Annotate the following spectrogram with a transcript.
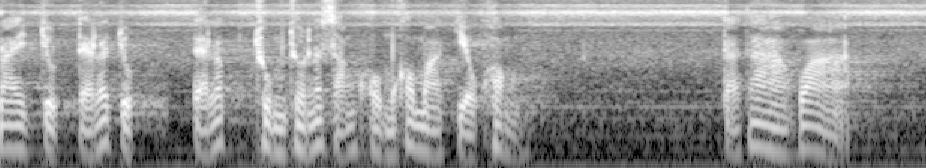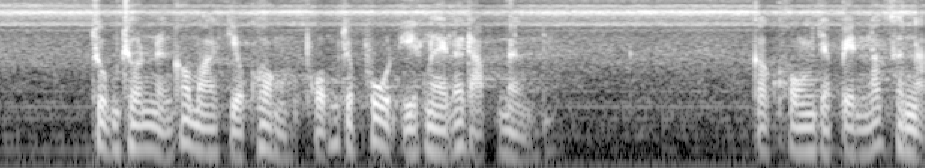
ในจุดแต่ละจุด แต่ละชุมชนและสังคมเข้ามาเกี่ยวข้อง แต่ถ้าหากว่าชุมชนหนึ่งเข้ามาเกี่ยวข้อง ผมจะพูดอีกในระดับหนึ่ง ก็คงจะเป็นลักษณะ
